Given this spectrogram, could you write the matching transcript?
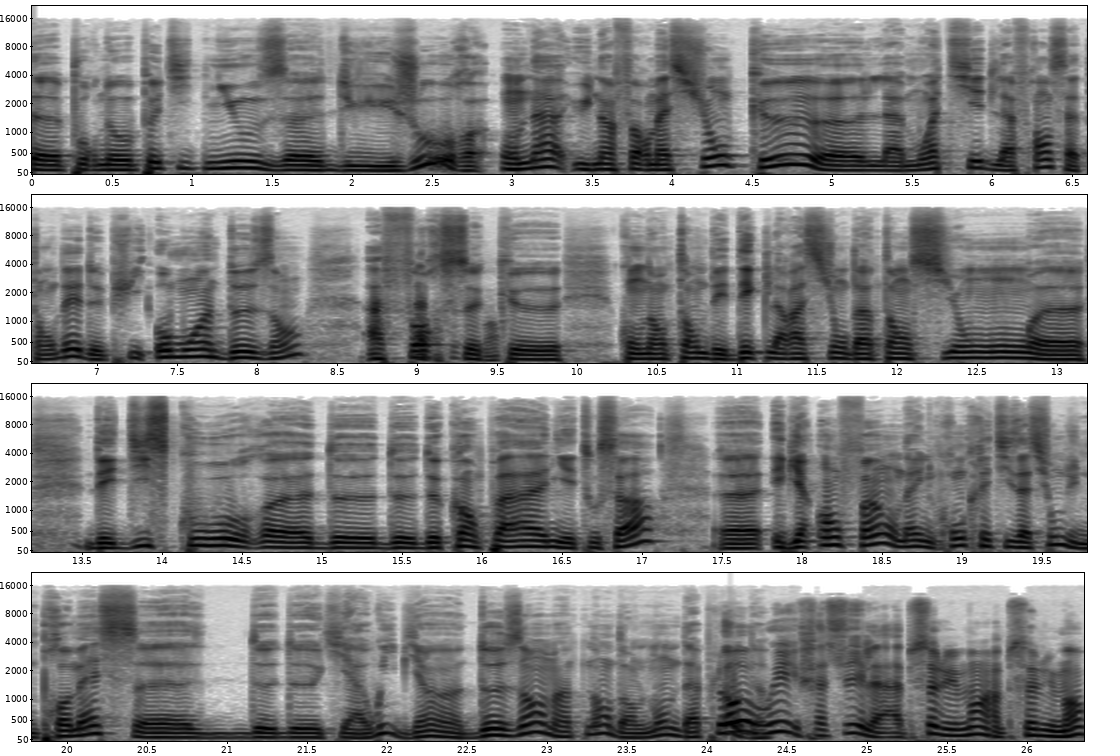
euh, pour nos petites news euh, du jour, on a une information que euh, la moitié de la France attendait depuis au moins deux ans, à force Absolument. que qu'on entende des déclarations d'intention, euh, des discours euh, de, de, de campagne et tout ça. Euh, eh bien, enfin, on a une concrétisation d'une promesse de, de qui a, oui, bien deux ans maintenant dans le monde d'Upload. Oh oui, facile, absolument, absolument.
